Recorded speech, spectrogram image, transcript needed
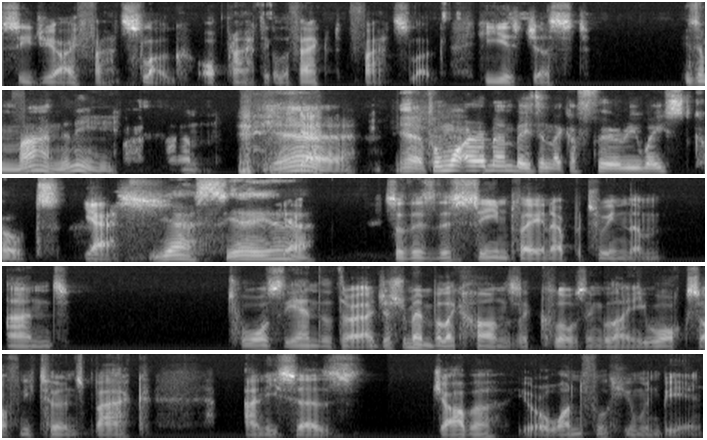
CGI Fat Slug or practical effect Fat Slug. He is just He's a man, isn't he? man. Yeah. yeah. From what I remember, he's in like a furry waistcoat. Yes. Yes. Yeah. Yeah. Yeah. So there's this scene playing out between them, and towards the end of the, I just remember like Han's like closing line. He walks off and he turns back, and he says, "Jabba, you're a wonderful human being."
